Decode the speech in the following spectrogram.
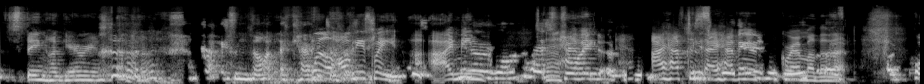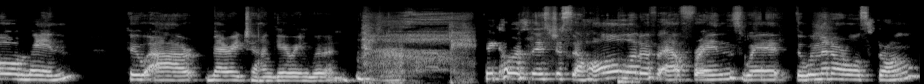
It's this. being Hungarian. that is not a character. Well, obviously, I mean, you know, Ron has uh, having- joined a, I have to say, having a very grandmother that of poor men who are married to Hungarian women. because there's just a whole lot of our friends where the women are all strong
